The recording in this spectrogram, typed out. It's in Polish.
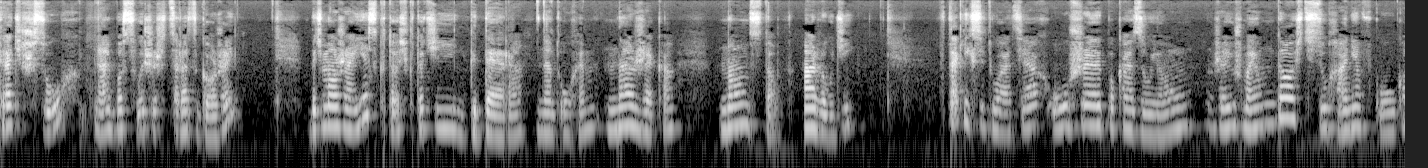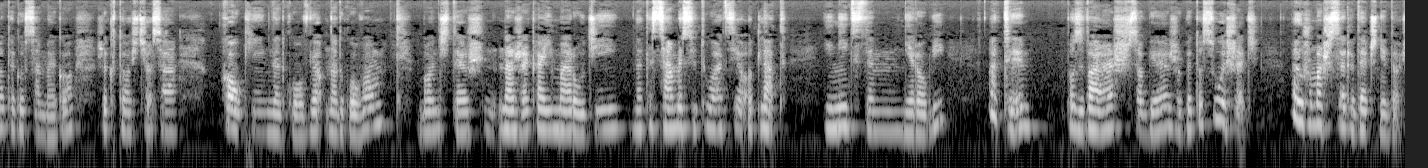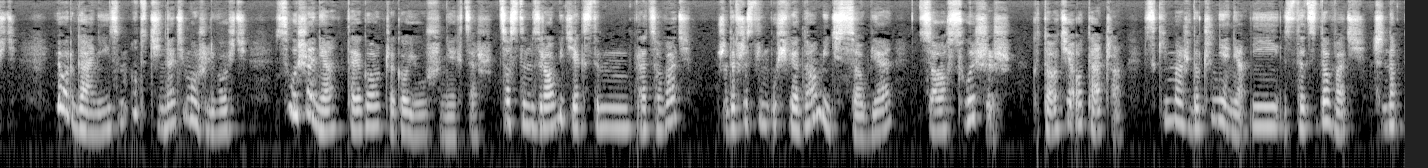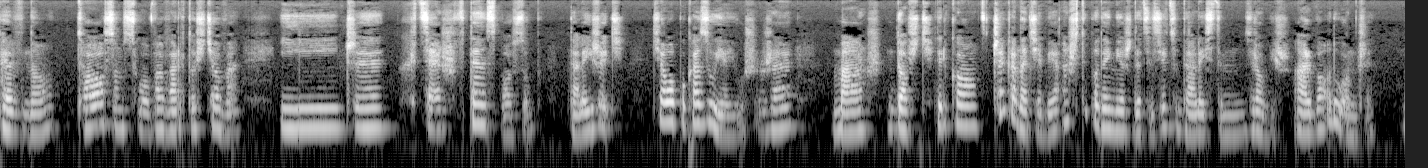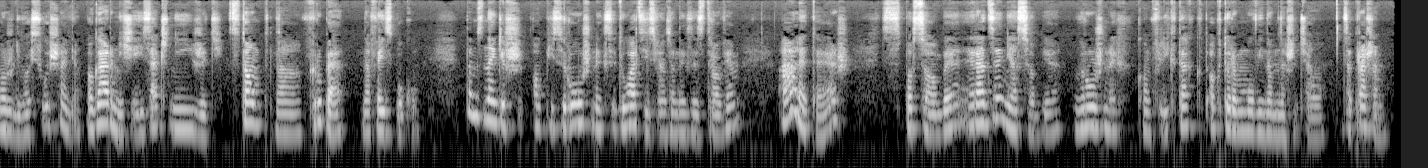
tracisz słuch albo słyszysz coraz gorzej. Być może jest ktoś, kto ci gdera nad uchem, narzeka non-stop, a ludzi. W takich sytuacjach uszy pokazują, że już mają dość słuchania w kółko tego samego, że ktoś ciosa kołki nad, głowią, nad głową, bądź też narzeka i marudzi na te same sytuacje od lat i nic z tym nie robi, a ty pozwalasz sobie, żeby to słyszeć, a już masz serdecznie dość. I organizm odcina ci możliwość słyszenia tego, czego już nie chcesz. Co z tym zrobić? Jak z tym pracować? Przede wszystkim uświadomić sobie, co słyszysz, kto cię otacza, z kim masz do czynienia i zdecydować, czy na pewno to są słowa wartościowe i czy chcesz w ten sposób dalej żyć. Ciało pokazuje już, że masz dość, tylko czeka na ciebie, aż ty podejmiesz decyzję, co dalej z tym zrobisz, albo odłączy możliwość słyszenia. Ogarnij się i zacznij żyć. Wstąp na grupę na Facebooku. Tam znajdziesz opis różnych sytuacji związanych ze zdrowiem, ale też sposoby radzenia sobie w różnych konfliktach, o którym mówi nam nasze ciało. Zapraszam.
